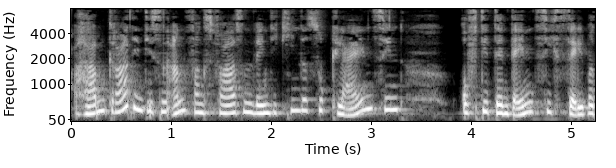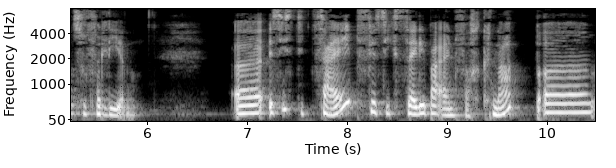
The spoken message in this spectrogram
haben gerade in diesen Anfangsphasen, wenn die Kinder so klein sind, oft die Tendenz, sich selber zu verlieren. Äh, es ist die Zeit für sich selber einfach knapp. Äh,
